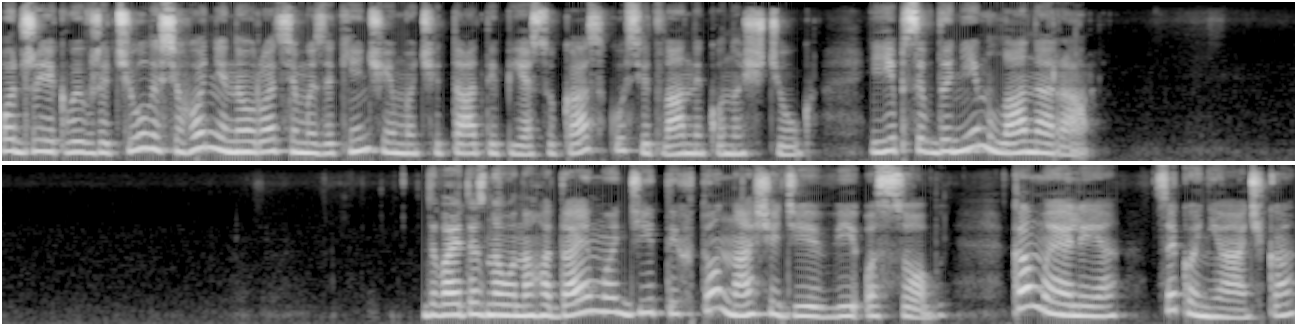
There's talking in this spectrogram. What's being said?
Отже, як ви вже чули, сьогодні на уроці ми закінчуємо читати п'єсу казку Світлани Конощук. Її псевдонім Лана Ра. Давайте знову нагадаємо, діти, хто наші дієві особи. Камелія це конячка,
